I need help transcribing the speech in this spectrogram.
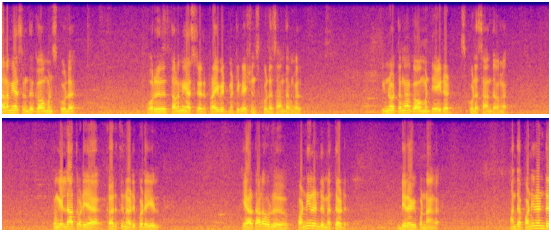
தலைமை ஆசிரியர் வந்து கவர்மெண்ட் ஸ்கூலு ஒரு தலைமை ஆசிரியர் ப்ரைவேட் மெட்ரிகுலேஷன் ஸ்கூலை சார்ந்தவங்கள் இன்னொருத்தவங்க கவர்மெண்ட் எய்டட் ஸ்கூலை சார்ந்தவங்க. இவங்க எல்லாத்துடைய கருத்தின் அடிப்படையில் ஏறத்தாழ ஒரு பன்னிரெண்டு மெத்தட் டிரைவ் பண்ணாங்க. அந்த பன்னிரெண்டு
